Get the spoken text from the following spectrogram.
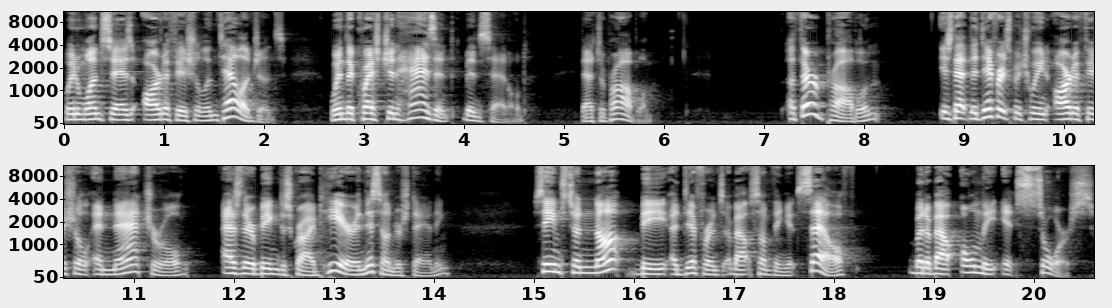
when one says artificial intelligence, when the question hasn't been settled. That's a problem. A third problem is that the difference between artificial and natural, as they're being described here in this understanding, seems to not be a difference about something itself, but about only its source.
